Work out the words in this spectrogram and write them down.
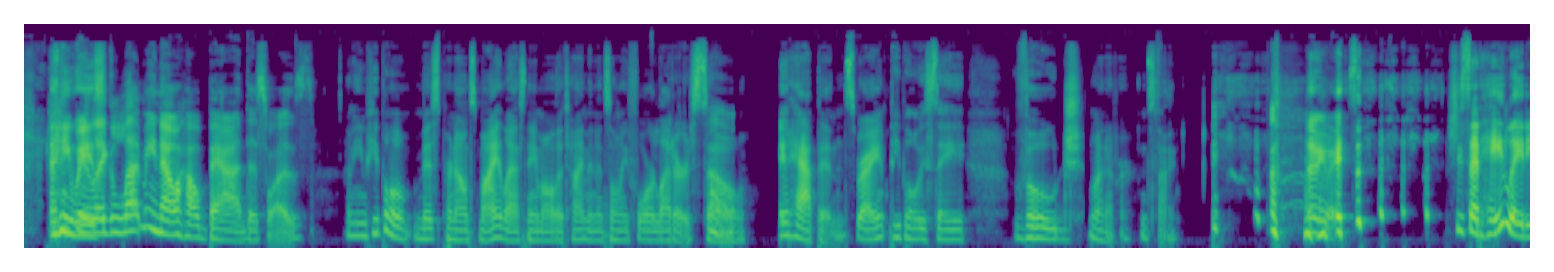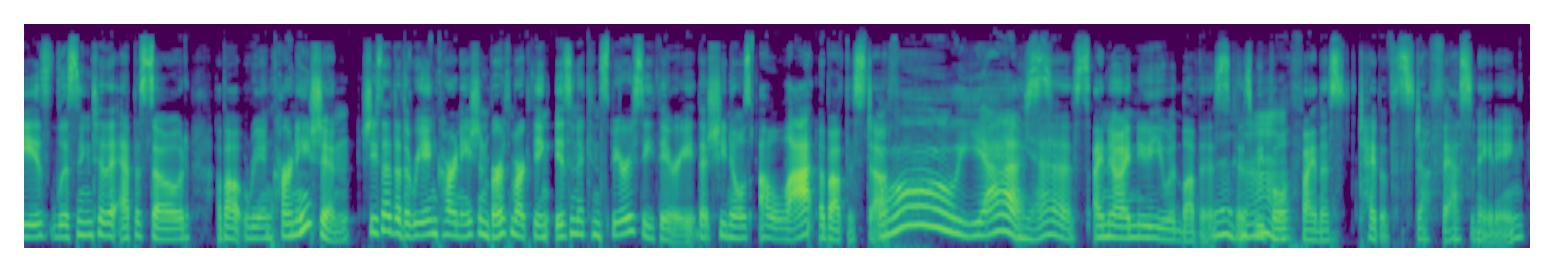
Anyways, You're like, let me know how bad this was. I mean, people mispronounce my last name all the time, and it's only four letters, so Oh. it happens, right? People always say Vogue, whatever. It's fine. Anyways, she said, Hey, ladies, listening to the episode about reincarnation. She said that the reincarnation birthmark thing isn't a conspiracy theory, that she knows a lot about this stuff. Oh yes. Yes, I know. I knew you would love this because we Mhm. both find this type of stuff fascinating.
